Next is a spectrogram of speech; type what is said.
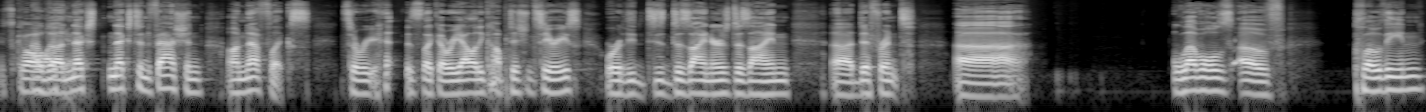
It's called like uh, it. Next Next in Fashion on Netflix. It's a re- it's like a reality competition series where the d- designers design uh, different uh, levels of clothing,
